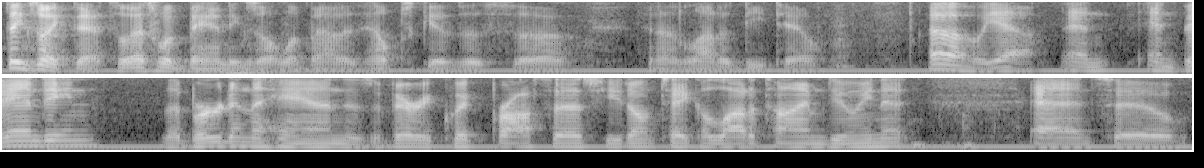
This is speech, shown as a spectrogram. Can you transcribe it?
things like that. So that's what banding's all about. It helps give us uh, a lot of detail. Oh yeah, and and banding the bird in the hand is a very quick process. You don't take a lot of time doing it, and so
